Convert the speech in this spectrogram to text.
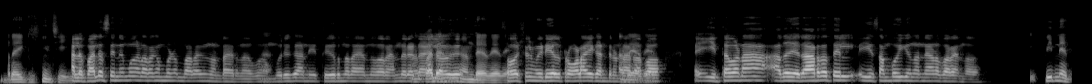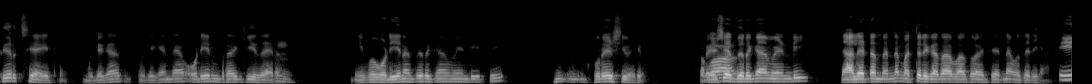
ബ്രേക്കിംഗ് ചെയ്യും. അല്ല പല സിനിമകൾ ഇറങ്ങുമ്പോഴും പറയുന്നുണ്ടായിരുന്നു. മുരുക നീ തീർന്നതാ എന്ന് പറയുന്ന ഒരു ഡയലോഗ് സോഷ്യൽ മീഡിയയിൽ ട്രോളായി കണ്ടിട്ടുണ്ടായിരുന്നു. അപ്പൊ അപ്പോൾ ഇത്തവണ അത് യഥാർത്ഥത്തിൽ ഈ സംഭവിക്കുന്നു തന്നെയാണ് പറയുന്നത്. പിന്നെ തീർച്ചയായിട്ടും മുരുക മുരുകന്റെ ഒടിയൻ ബ്രേക്ക് ചെയ്തായിരുന്നു. ഇനിയിപ്പോ ഇനിയിപ്പോൾ ഒടിയനെ തീർക്കാൻ വേണ്ടിയിട്ട് കുറേശ്ശി വരും. കുറേശ്ശിയെ തീർക്കാൻ വേണ്ടി ലാലേട്ടൻ തന്നെ മറ്റൊരു കഥാപാത്രമായിട്ട് തന്നെ അവതരിക്കണം. ഈ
